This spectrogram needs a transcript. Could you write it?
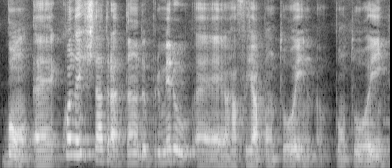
Bom, é, quando a gente está tratando, primeiro, é, o Rafa já pontuou aí, pontuou aí,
